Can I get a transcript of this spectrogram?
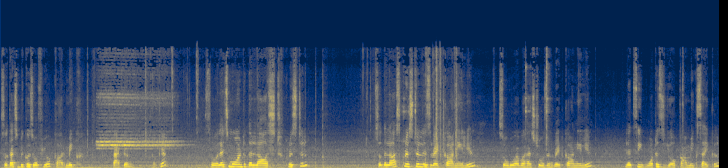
So that's because of your karmic pattern okay? So let's move on to the last crystal so the last crystal is red carnelian. So whoever has chosen red carnelian let's see what is your karmic cycle.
